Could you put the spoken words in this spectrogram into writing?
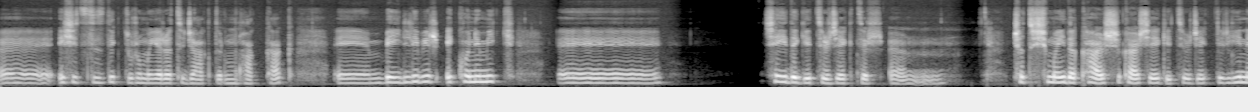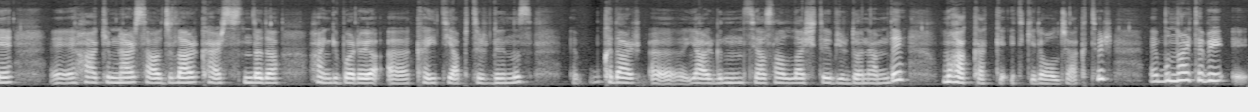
e, eşitsizlik durumu yaratacaktır muhakkak. E, belli bir ekonomik e, şeyi de getirecektir. E, çatışmayı da karşı karşıya getirecektir. Yine e, hakimler, savcılar karşısında da hangi baroya e, kayıt yaptırdığınız e, bu kadar e, yargının siyasallaştığı bir dönemde muhakkak etkili olacaktır. E, bunlar tabii e,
